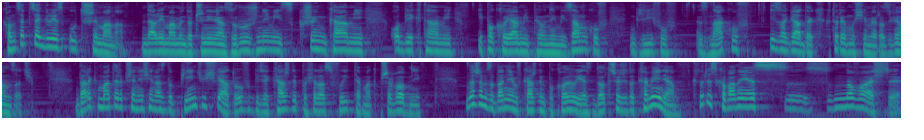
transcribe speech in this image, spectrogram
Koncepcja gry jest utrzymana. Dalej mamy do czynienia z różnymi skrzynkami, obiektami i pokojami pełnymi zamków, glifów, znaków i zagadek, które musimy rozwiązać. Dark Matter przeniesie nas do pięciu światów, gdzie każdy posiada swój temat przewodni. Naszym zadaniem w każdym pokoju jest dotrzeć do kamienia, który schowany jest. No właśnie,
